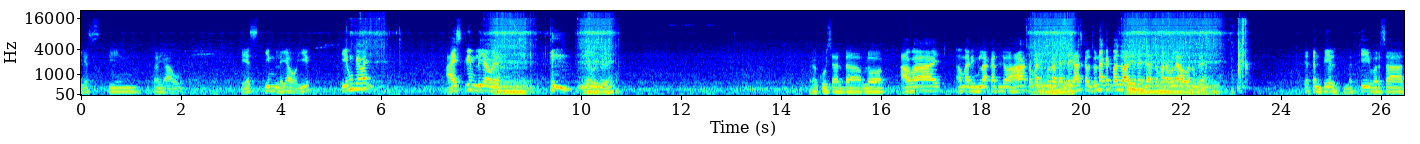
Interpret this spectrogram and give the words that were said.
યસ કિંગ આવો એ સ્કીમ લઈ આવો એ એ શું કહેવાય આઈસ્ક્રીમ લઈ આવો એ એવું છે રઘુ શારદા બ્લોગ આવાય અમારી મુલાકાત લ્યો હા તમારી મુલાકાત લઈ આજકાલ જુનાગઢ બાજુ આવી ને ત્યાં તમારા ઓલે આવવાનું છે ચેતન ભીલ, નથી, વરસાદ.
